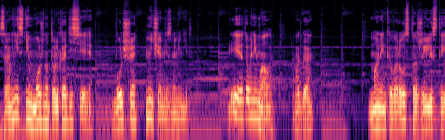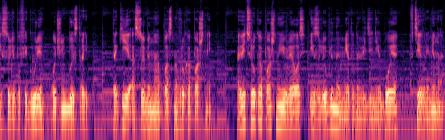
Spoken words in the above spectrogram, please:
Сравнить с ним можно только Одиссея – больше ничем не знаменит. И этого немало. Ага. Маленького роста, жилистый, судя по фигуре, очень быстрый. Такие особенно опасны в рукопашной. А ведь рукопашная являлась излюбленным методом ведения боя в те времена.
